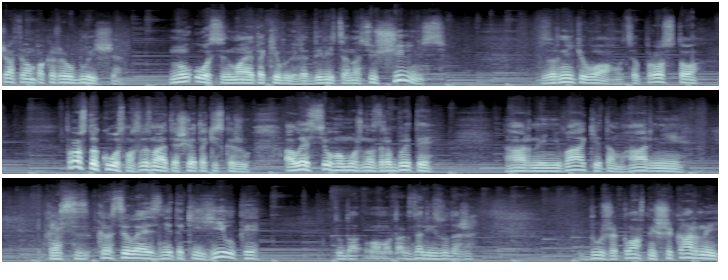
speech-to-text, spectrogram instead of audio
Зараз я вам покажу його ближче. Ну, ось він має такий вигляд. Дивіться на цю щільність. Зверніть увагу, це просто, просто космос. Ви знаєте, що я так і скажу. Але з цього можна зробити гарні ніваки, там гарні, крас, красивезні такі гілки. Туди вам отак залізу даже. Дуже класний, шикарний.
